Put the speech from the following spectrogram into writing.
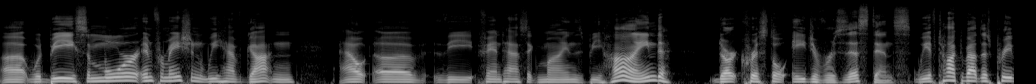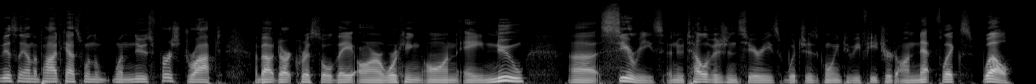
uh, would be some more information we have gotten out of the fantastic minds behind Dark Crystal Age of Resistance. We have talked about this previously on the podcast when the, when news first dropped about Dark Crystal. They are working on a new uh, series, a new television series, which is going to be featured on Netflix. Well,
